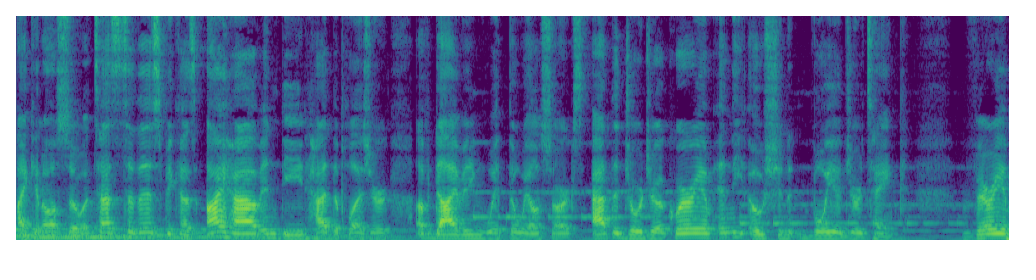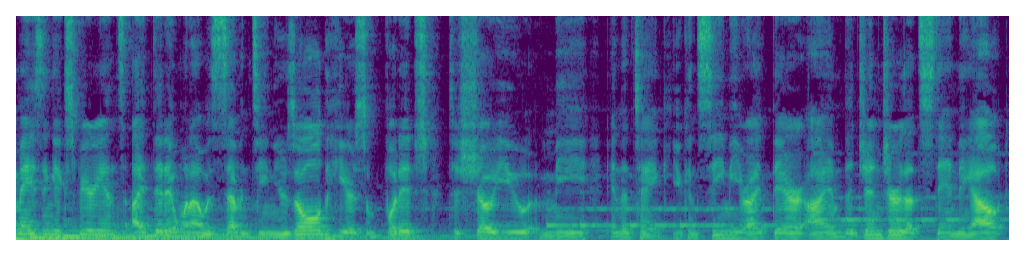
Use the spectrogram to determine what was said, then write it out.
I can also attest to this because I have indeed had the pleasure of diving with the whale sharks at the Georgia Aquarium in the Ocean Voyager tank. Very amazing experience. I did it when I was 17 years old. Here's some footage to show you me in the tank. You can see me right there. I am the ginger that's standing out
